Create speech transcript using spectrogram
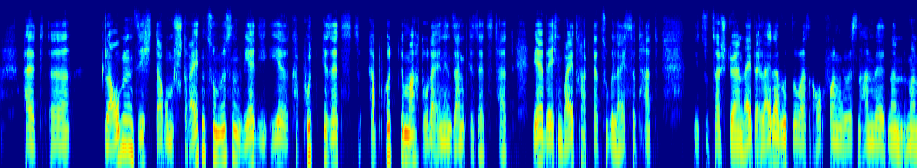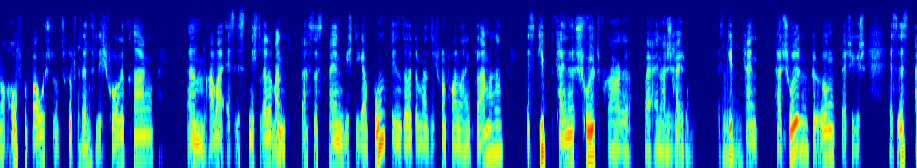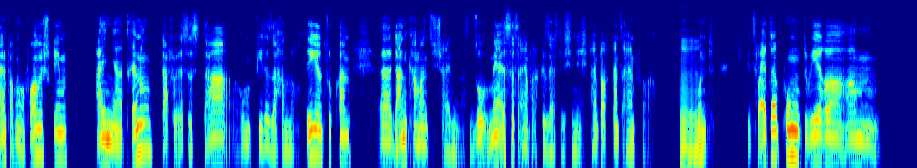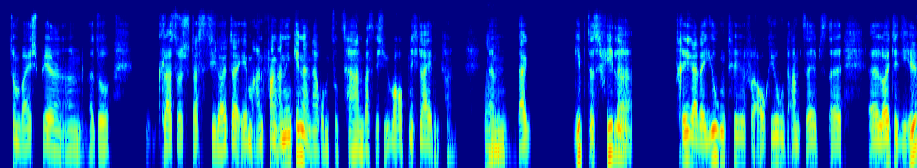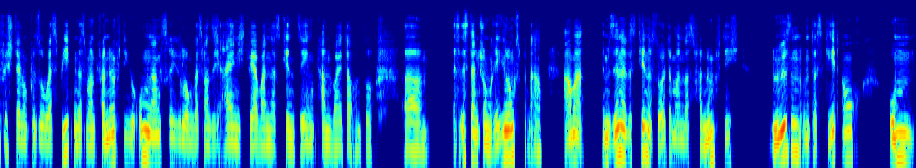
halt äh, glauben, sich darum streiten zu müssen, wer die Ehe kaputt gesetzt, kaputt gemacht oder in den Sand gesetzt hat, wer welchen Beitrag dazu geleistet hat die zu zerstören. Leider, leider wird sowas auch von gewissen Anwälten dann immer noch aufgebauscht und schriftsätzlich mhm. vorgetragen. Ähm, mhm. Aber es ist nicht relevant. Das ist ein mhm. wichtiger Punkt, den sollte man sich von vornherein klar machen. Es gibt keine Schuldfrage bei einer mhm. Scheidung. Es gibt mhm. kein Verschulden für irgendwelche Gesch Es ist einfach nur vorgeschrieben, ein Jahr Trennung, dafür ist es da, um viele Sachen noch regeln zu können. Äh, dann kann man sich scheiden lassen. So mehr ist das einfach gesetzlich nicht. Einfach ganz einfach. Mhm. Und der zweite Punkt wäre ähm, zum Beispiel, ähm, also klassisch, dass die Leute eben anfangen, an den Kindern herumzuzerren, was ich überhaupt nicht leiden kann. Mhm. Ähm, da gibt es viele Träger der Jugendhilfe, auch Jugendamt selbst, äh, äh, Leute, die Hilfestellung für sowas bieten, dass man vernünftige Umgangsregelungen, dass man sich einigt, wer wann das Kind sehen kann, weiter und so. Ähm, es ist dann schon Regelungsbedarf, aber im Sinne des Kindes sollte man das vernünftig lösen und das geht auch, um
